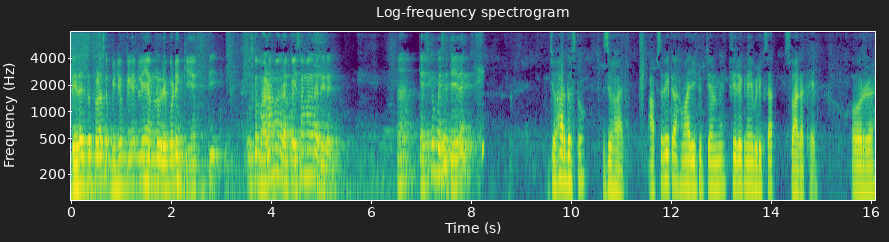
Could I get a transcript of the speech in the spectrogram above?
धीरज को थोड़ा सा वीडियो क्लिप लिए हम लोग रिकॉर्डिंग किए उसको भाड़ा मांग रहा, पैसा मांग रहा धीरज। हाँ? कैसे को पैसा चाहिए रे? जोहार दोस्तों, जोहार। आप सभी का हमारे यूट्यूब चैनल में फिर एक नई वीडियो के साथ स्वागत है। और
